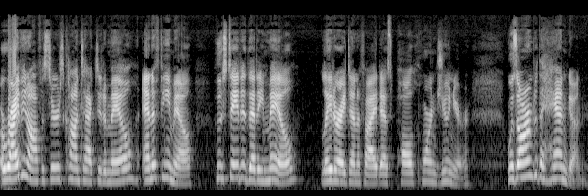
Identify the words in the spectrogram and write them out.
Arriving officers contacted a male and a female who stated that a male, later identified as Paul Horn Jr., was armed with a handgun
